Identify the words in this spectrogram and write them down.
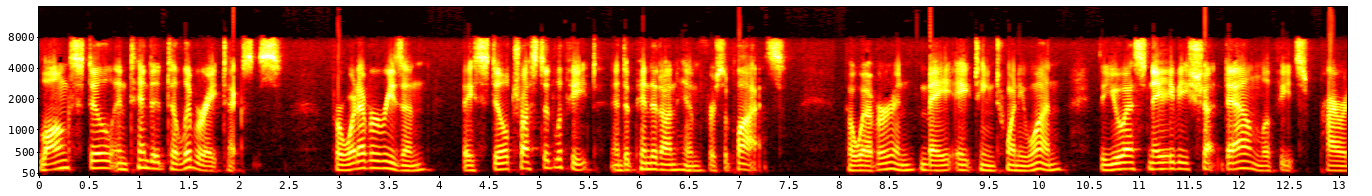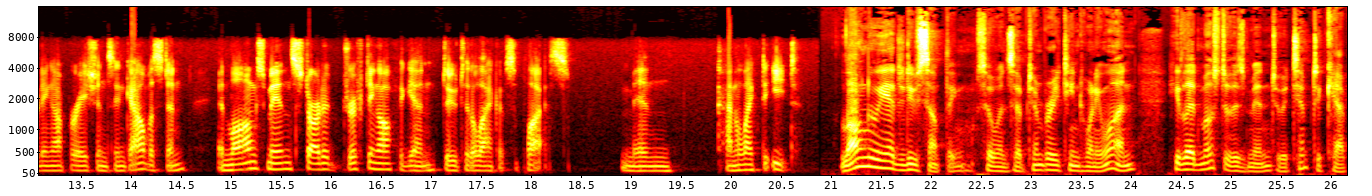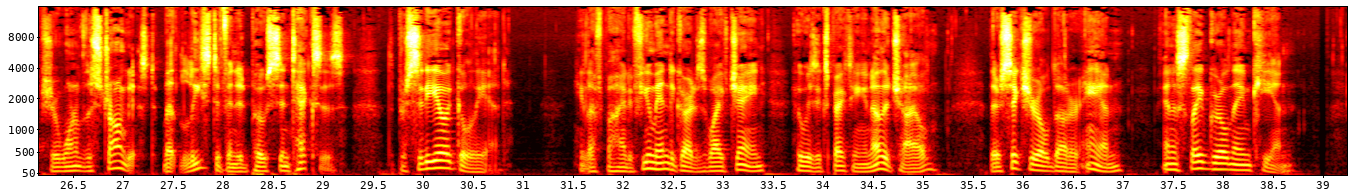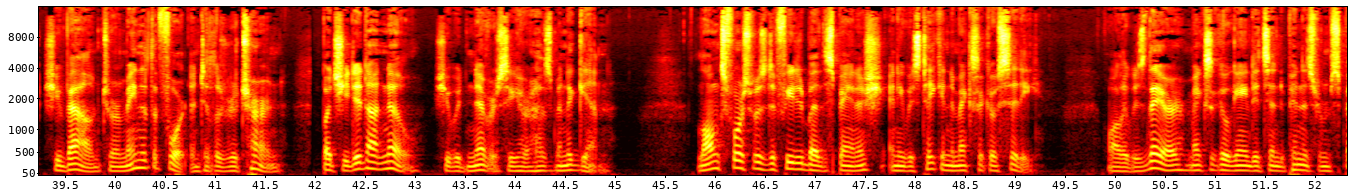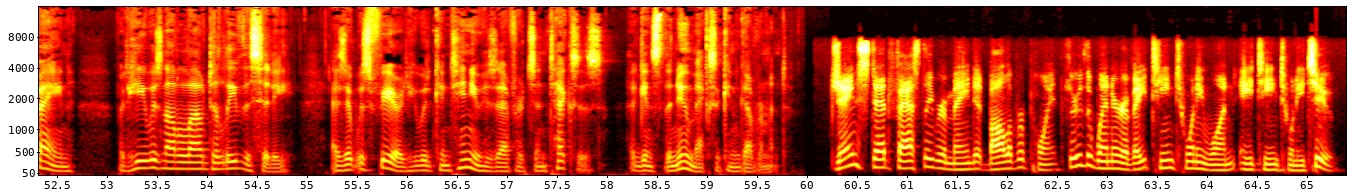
Long still intended to liberate Texas. For whatever reason, they still trusted Lafitte and depended on him for supplies. However, in May 1821, the U.S. Navy shut down Lafitte's pirating operations in Galveston, and Long's men started drifting off again due to the lack of supplies. Men kind of like to eat. Long knew he had to do something, so in September 1821, he led most of his men to attempt to capture one of the strongest but least defended posts in Texas, the Presidio at Goliad. He left behind a few men to guard his wife Jane, who was expecting another child, their six year old daughter Anne, and a slave girl named Kian. She vowed to remain at the fort until his return, but she did not know she would never see her husband again. Long's force was defeated by the Spanish, and he was taken to Mexico City. While he was there, Mexico gained its independence from Spain, but he was not allowed to leave the city, as it was feared he would continue his efforts in Texas against the new Mexican government. Jane steadfastly remained at Bolivar Point through the winter of 1821 1822.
